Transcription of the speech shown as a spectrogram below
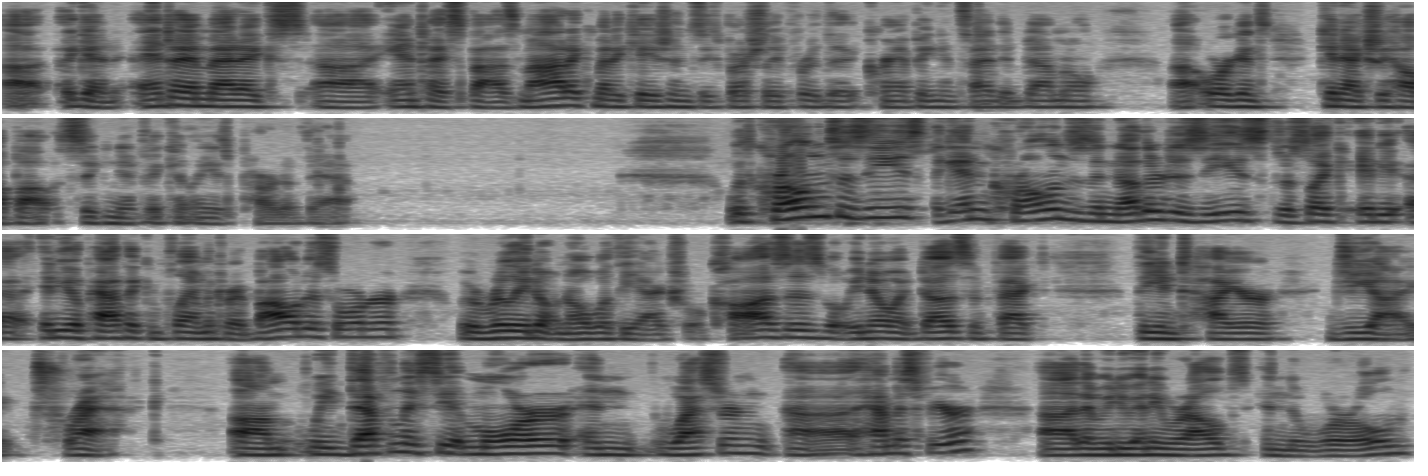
uh, again, antiemetics, uh, antispasmodic medications, especially for the cramping inside the abdominal uh, organs, can actually help out significantly as part of that. With Crohn's disease, again, Crohn's is another disease, just like idi- uh, idiopathic inflammatory bowel disorder. We really don't know what the actual cause is, but we know it does affect the entire GI tract. Um, we definitely see it more in Western uh, Hemisphere uh, than we do anywhere else in the world.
